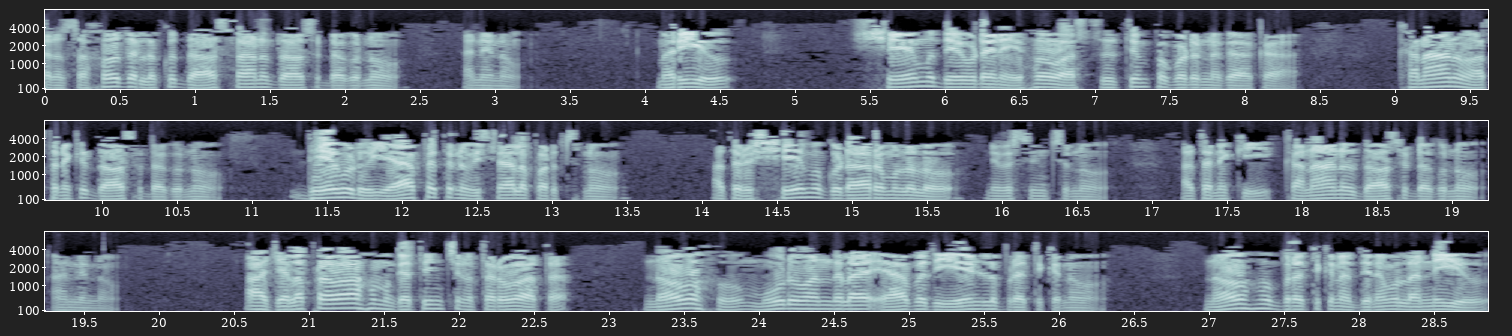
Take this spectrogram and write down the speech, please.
తన సహోదరులకు దాసాను దాసుడగును అనెను. మరియు షేము దేవుడైన యహోవా స్థుతింపబడునుగాక కణాను అతనికి దాసుడగును. దేవుడు యాపెతను విశాలపరచును. అతడు షేము గుడారములలో నివసించును. అతనికి కనాను దాసుడగును అనెను. ఆ జలప్రవాహము గతించిన తరువాత నోవహు మూడు వందల యాభై ఏండ్లు బ్రతికెను. నోవహు బ్రతికిన దినములన్నీయు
